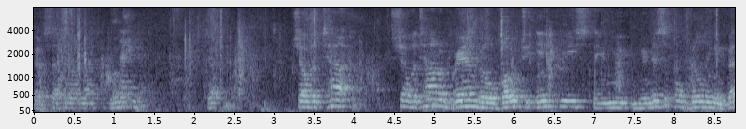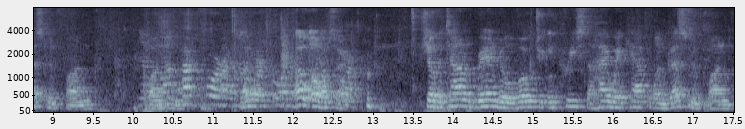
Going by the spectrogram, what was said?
Got a second on that motion? Second. Yep. Shall the town, shall the town of Granville vote to increase the mu- municipal building investment fund? Fund. Four, What? four. Oh, oh, I'm sorry. Shall the town of Granville vote to increase the highway capital investment fund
